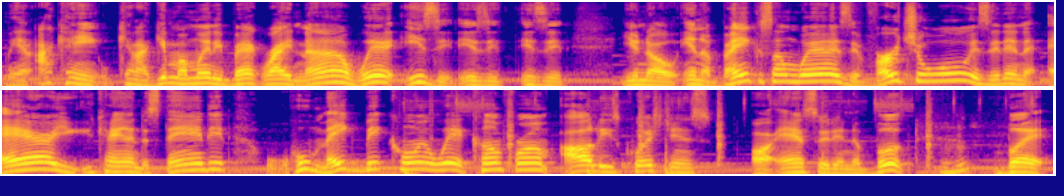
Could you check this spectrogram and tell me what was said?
man, I can't. Can I get my money back right now? Where is it? Is it? Is it? You know, in a bank somewhere? Is it virtual? Is it in the air? You, you can't understand it. Who make Bitcoin? Where it come from? All these questions are answered in the book, mm-hmm. but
